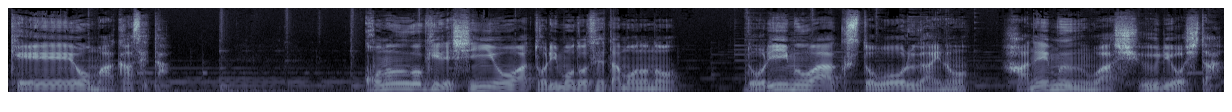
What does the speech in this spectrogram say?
経営を任せた。この動きで信用は取り戻せたもののドリームワークスとウォール街のハネムーンは終了した。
